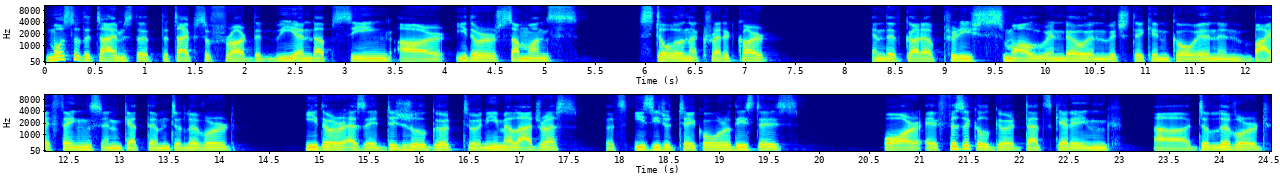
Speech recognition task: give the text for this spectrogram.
most of the times the, the types of fraud that we end up seeing are either someone's stolen a credit card and they've got a pretty small window in which they can go in and buy things and get them delivered either as a digital good to an email address that's easy to take over these days or a physical good that's getting uh, delivered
